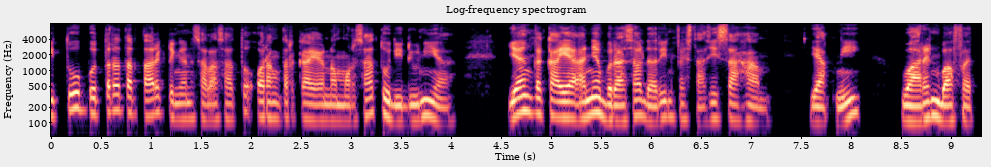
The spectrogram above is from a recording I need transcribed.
itu Putra tertarik dengan salah satu orang terkaya nomor satu di dunia yang kekayaannya berasal dari investasi saham, yakni Warren Buffett,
